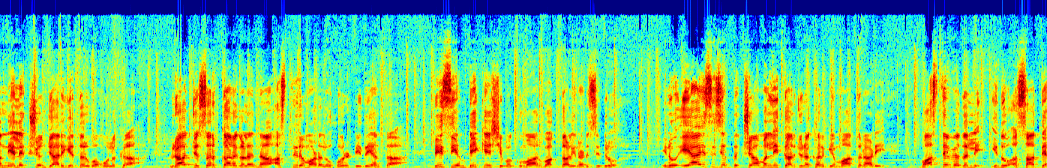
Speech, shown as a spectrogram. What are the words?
ಒನ್ ಎಲೆಕ್ಷನ್ ಜಾರಿಗೆ ತರುವ ಮೂಲಕ ರಾಜ್ಯ ಸರ್ಕಾರಗಳನ್ನು ಅಸ್ಥಿರ ಮಾಡಲು ಹೊರಟಿದೆ ಅಂತ ಡಿಸಿಎಂ ಡಿಕೆ ಶಿವಕುಮಾರ್ ವಾಗ್ದಾಳಿ ನಡೆಸಿದ್ರು. ಇನ್ನು ಎಐಸಿಸಿ ಅಧ್ಯಕ್ಷ ಮಲ್ಲಿಕಾರ್ಜುನ ಖರ್ಗೆ ಮಾತನಾಡಿ, ವಾಸ್ತವ್ಯದಲ್ಲಿ ಇದು ಅಸಾಧ್ಯ.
